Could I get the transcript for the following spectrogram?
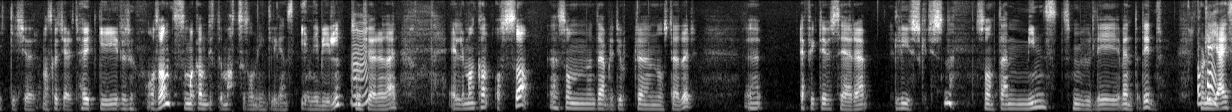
ikke kjøre Man skal kjøre et høyt gir og sånt, så man kan dytte masse sånn intelligens inn i bilen som mm. kjører der. Eller man kan også, eh, som det er blitt gjort eh, noen steder, eh, effektivisere lyskryssene, sånn at det er minst mulig ventetid. For okay. når jeg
